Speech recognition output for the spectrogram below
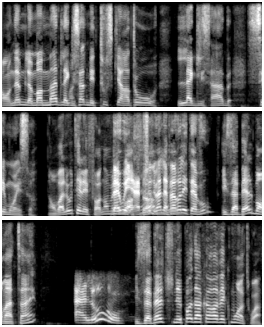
on aime le moment de la glissade, mais tout ce qui entoure la glissade, c'est moins ça. On va aller au téléphone. On va Ben aller oui, voir ça. absolument. La parole est à vous. Isabelle, bon matin. Allô? Isabelle, tu n'es pas d'accord avec moi, toi?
